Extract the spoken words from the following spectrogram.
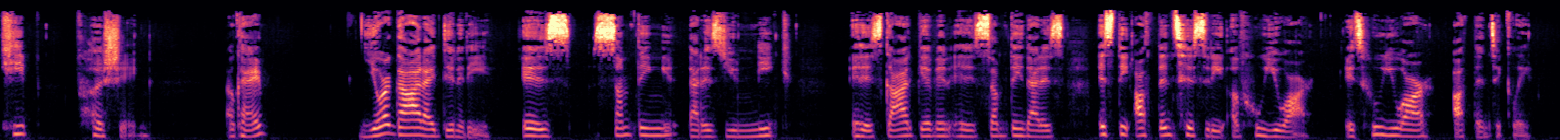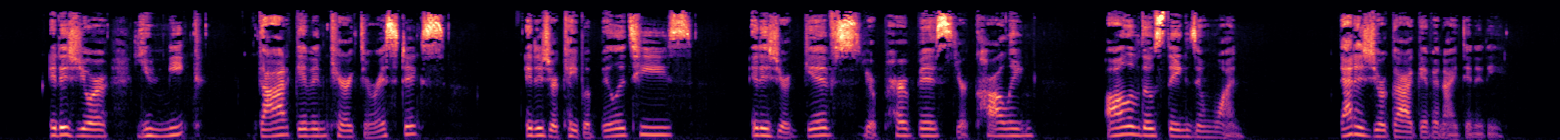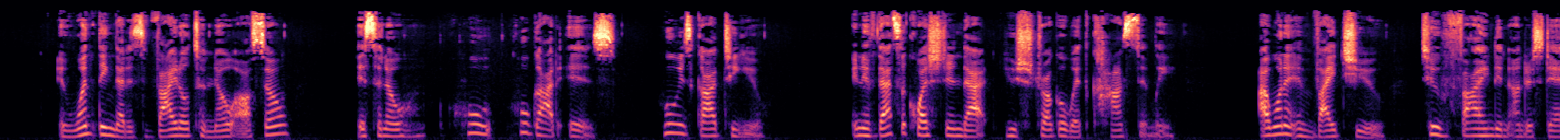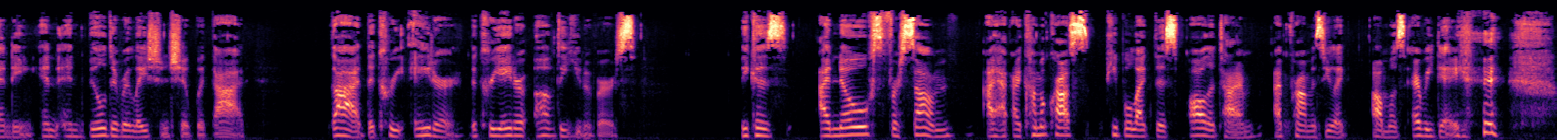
Keep pushing. Okay? Your God identity is something that is unique. It is God given. It is something that is, it's the authenticity of who you are. It's who you are authentically. It is your unique God given characteristics. It is your capabilities. It is your gifts, your purpose, your calling, all of those things in one. That is your God given identity. And one thing that is vital to know also is to know who who God is. Who is God to you? And if that's a question that you struggle with constantly, I want to invite you to find an understanding and, and build a relationship with God. God, the creator, the creator of the universe. Because I know for some, I, I come across people like this all the time. I promise you, like almost every day.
